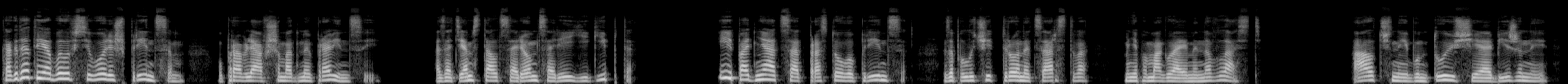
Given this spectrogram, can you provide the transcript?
Когда-то я был всего лишь принцем, управлявшим одной провинцией, а затем стал царем царей Египта. И подняться от простого принца, заполучить трон и царство, мне помогла именно власть. Алчные, бунтующие обиженные —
